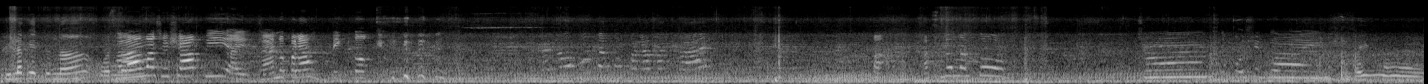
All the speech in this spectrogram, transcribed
Pila ka ito na? One na? Salamat sa Shopee. Ay, ano pala? TikTok. Ano ko na to pala man Ah, As naman to. Charan! Dako siya, guys. Ay, oo.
